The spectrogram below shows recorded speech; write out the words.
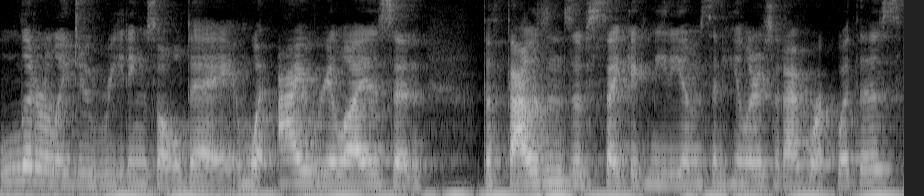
literally do readings all day and what i realize and the thousands of psychic mediums and healers that i work with is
